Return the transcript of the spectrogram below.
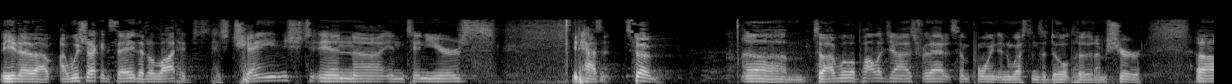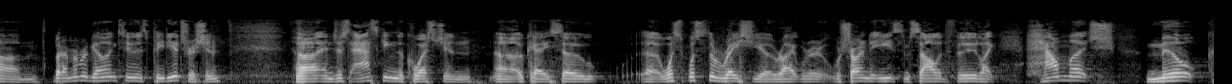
you know, I, I, wish I could say that a lot has, has changed in uh, in ten years. It hasn't. So, um, so I will apologize for that at some point in Weston's adulthood, I'm sure. Um, but I remember going to his pediatrician uh, and just asking the question. Uh, okay, so uh, what's what's the ratio? Right, we're we're starting to eat some solid food. Like how much milk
